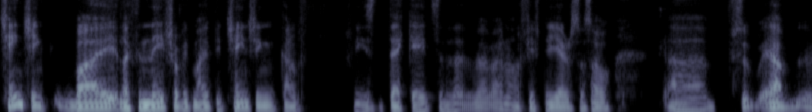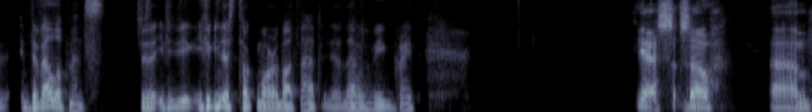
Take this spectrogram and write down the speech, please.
changing by like the nature of it might be changing, kind of these decades, I don't know, fifty years or so. Uh, so yeah, developments. So if you if you can just talk more about that, that would be great. Yes. Mm-hmm. So. Um,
